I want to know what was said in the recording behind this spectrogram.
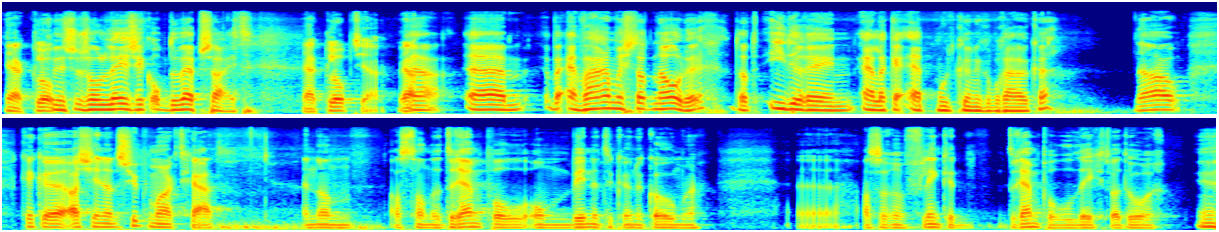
Ja, klopt. Tenminste, zo lees ik op de website. Ja, klopt, ja. ja. ja um, en waarom is dat nodig? Dat iedereen elke app moet kunnen gebruiken? Nou, kijk, uh, als je naar de supermarkt gaat en dan als dan de drempel om binnen te kunnen komen, uh, als er een flinke drempel ligt waardoor ja. uh,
